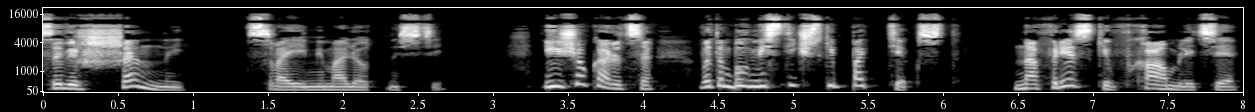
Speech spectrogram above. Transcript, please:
совершенный в своей мимолетности. И еще, кажется, в этом был мистический подтекст. На фреске в Хамлете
